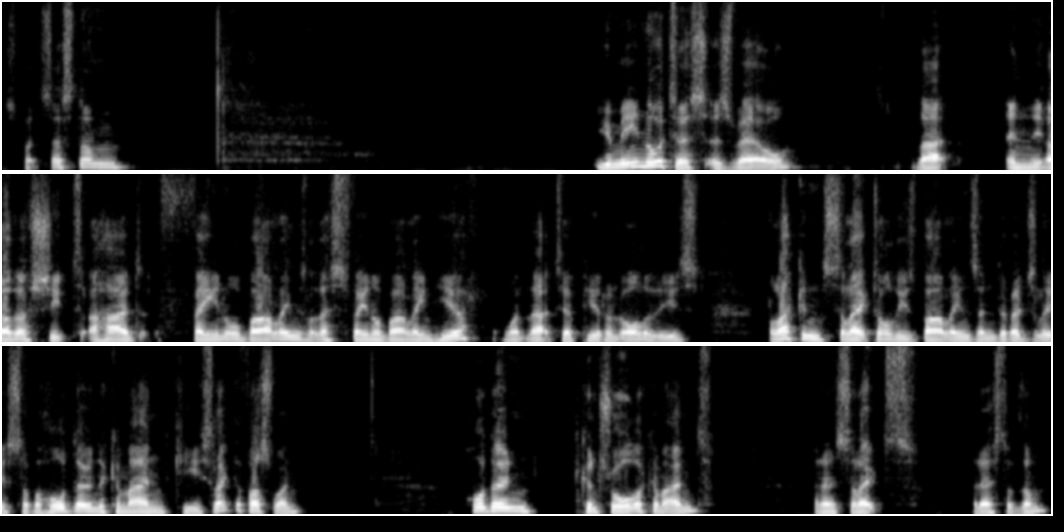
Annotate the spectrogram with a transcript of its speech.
Split system. You may notice as well that in the other sheet I had final bar lines, like this final bar line here. I want that to appear on all of these. Well, I can select all these bar lines individually. So if I hold down the command key, select the first one, hold down control or command, and then select the rest of them.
